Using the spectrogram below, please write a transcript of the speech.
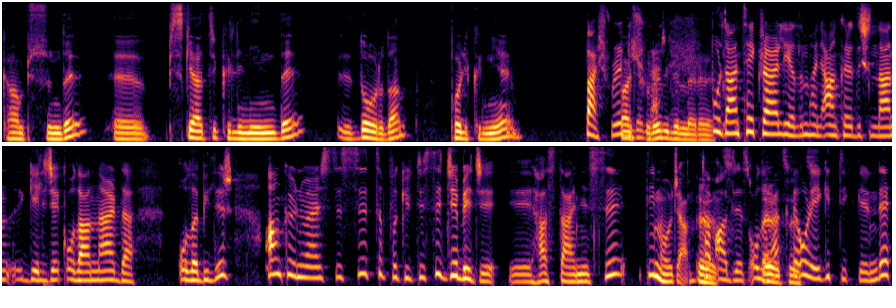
kampüsünde e, psikiyatri kliniğinde e, doğrudan polikliniğe başvurabilirler. başvurabilirler evet. Buradan tekrarlayalım hani Ankara dışından gelecek olanlar da olabilir. Ankara Üniversitesi Tıp Fakültesi Cebeci e, Hastanesi değil mi hocam? Evet. Tam adres olarak Evet, ve evet. oraya gittiklerinde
